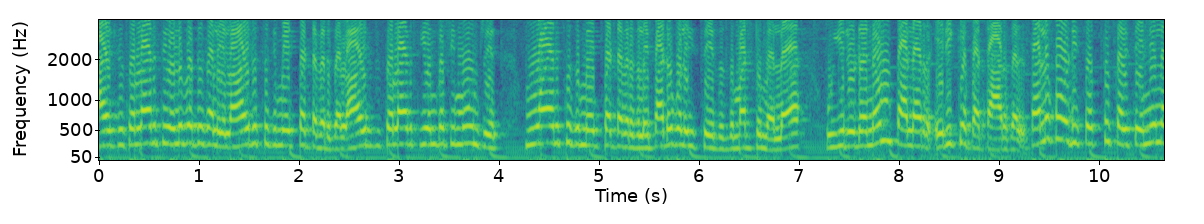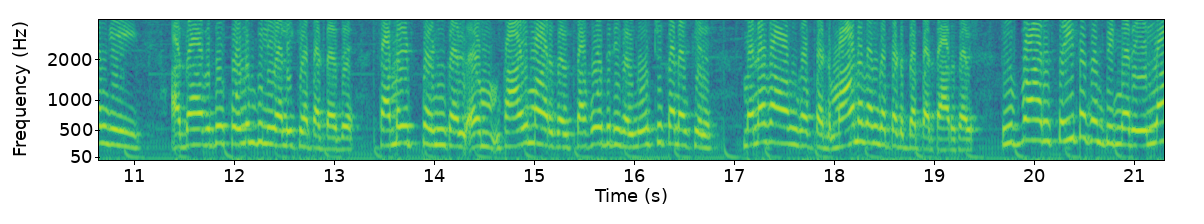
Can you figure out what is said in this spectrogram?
ஆயிரத்தி தொள்ளாயிரத்தி எழுபதுகளில் ஆயிரத்துக்கு மேற்பட்டவர்கள் ஆயிரத்தி தொள்ளாயிரத்தி எண்பத்தி மூன்றில் மூவாயிரத்துக்கு மேற்பட்டவர்களை படுகொலை செய்தது மட்டுமல்ல உயிருடனும் பலர் எரிக்கப்பட்டார்கள். பல கோடி சொத்துக்கள் தென்னிலங்கை அதாவது கொழும்பிலே அளிக்கப்பட்டது. தமிழ் பெண்கள் தாய்மார்கள் சகோதரிகள் நூற்றுக்கணக்கில் மனவாங்கப்பட மானவங்கப்படுத்தப்பட்டார்கள். இவ்வாறு செய்ததன் பின்னர் எல்லா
